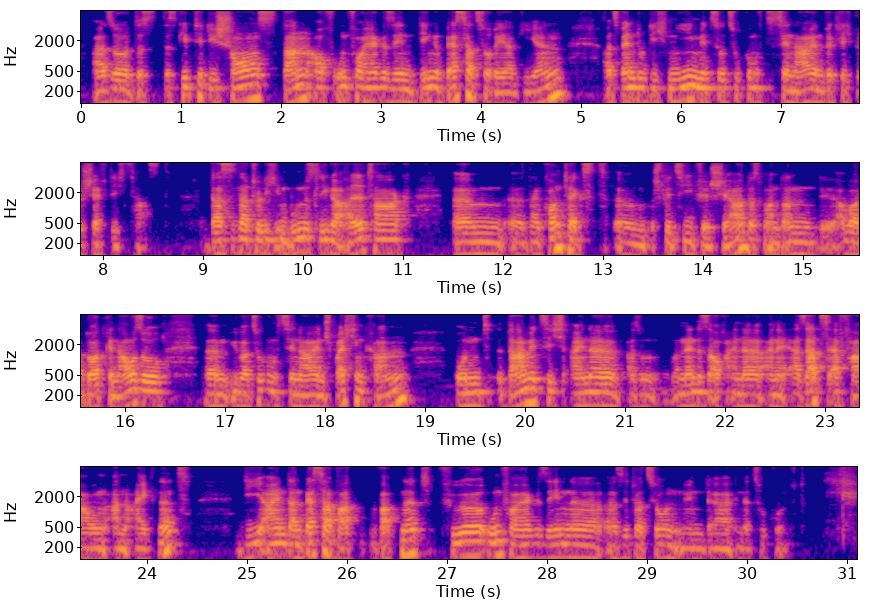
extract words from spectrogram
Also das, das gibt dir die Chance, dann auf unvorhergesehene Dinge besser zu reagieren, als wenn du dich nie mit so Zukunftsszenarien wirklich beschäftigt hast. Das ist natürlich im Bundesliga-Alltag ähm, äh, dann kontextspezifisch, ja, dass man dann aber dort genauso ähm, über Zukunftsszenarien sprechen kann und damit sich eine, also man nennt es auch eine, eine Ersatzerfahrung aneignet, die einen dann besser wappnet für unvorhergesehene äh, Situationen in der, in der Zukunft.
